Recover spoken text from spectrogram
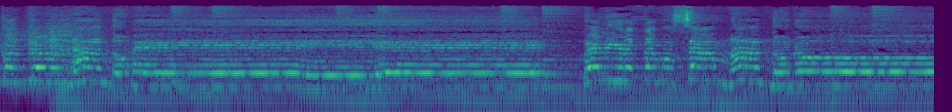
controlándome. Peligro estamos amándonos.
